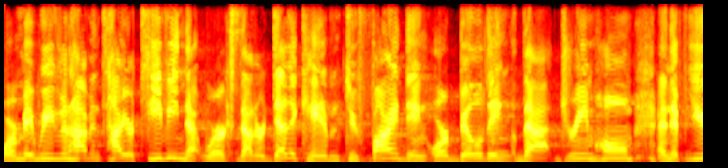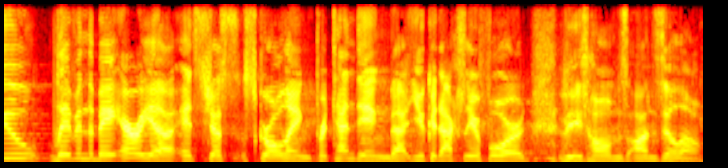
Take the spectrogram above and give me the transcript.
Or maybe we even have entire TV networks that are dedicated to finding or building that dream home. And if you live in the Bay Area, it's just scrolling, pretending that you could actually afford these homes on Zillow.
